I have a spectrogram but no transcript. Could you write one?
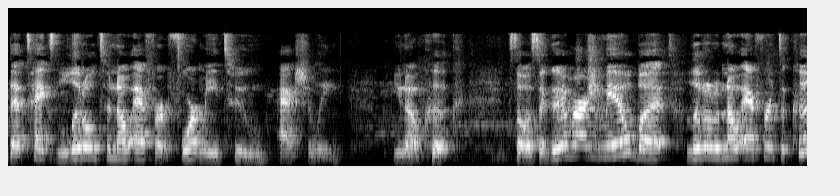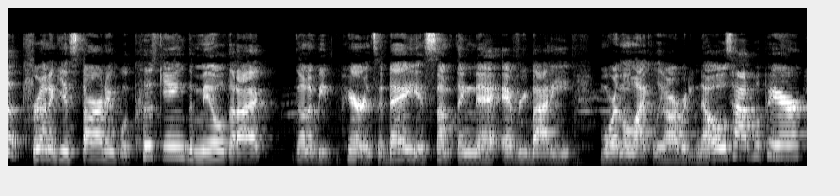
that takes little to no effort for me to actually you know cook so it's a good hearty meal, but little to no effort to cook. We're gonna get started with cooking. The meal that I gonna be preparing today is something that everybody more than likely already knows how to prepare.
